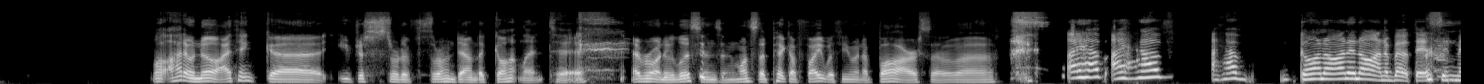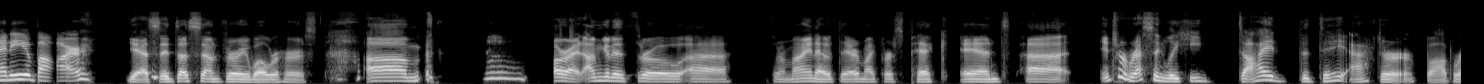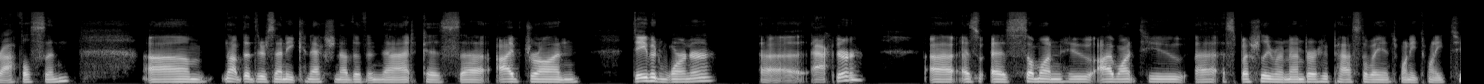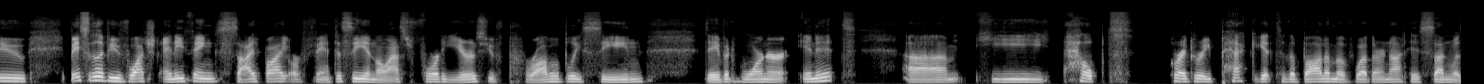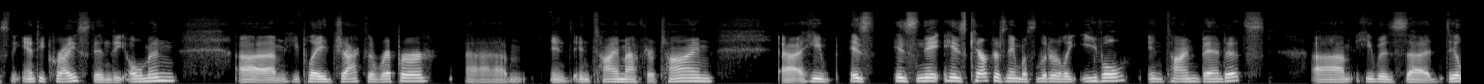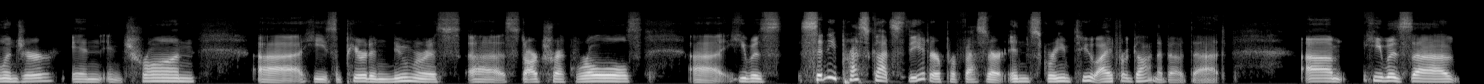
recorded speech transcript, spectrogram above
Well, I don't know. I think uh, you've just sort of thrown down the gauntlet to everyone who listens and wants to pick a fight with you in a bar. So uh... I have, I have, I have gone on and on about this in many a bar. yes, it does sound very well rehearsed. Um, all right, I'm gonna throw uh, throw mine out there. My first pick, and uh, interestingly, he died the day after Bob Rafelson. Um, not that there's any connection other than that, because uh, I've drawn David Warner, uh, actor, uh, as as someone who I want to uh, especially remember who passed away in 2022. Basically, if you've watched anything sci-fi or fantasy in the last 40 years, you've probably seen David Warner in it. Um, he helped Gregory Peck get to the bottom of whether or not his son was the Antichrist in The Omen. Um, he played Jack the Ripper um, in in Time After Time. Uh, he his his name his character's name was literally Evil in Time Bandits. Um, he was uh, Dillinger in in Tron. Uh, he's appeared in numerous uh, Star Trek roles. Uh, he was Sidney Prescott's theater professor in Scream 2. I had forgotten about that. Um, he was uh,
